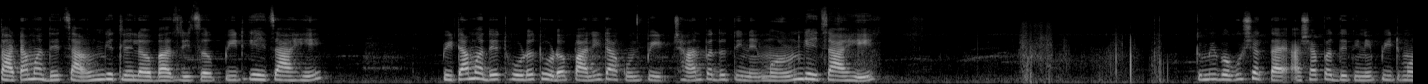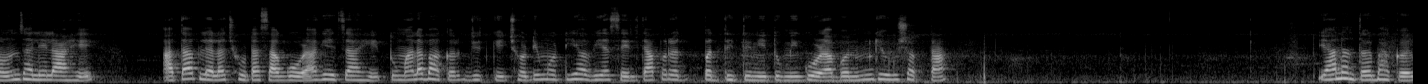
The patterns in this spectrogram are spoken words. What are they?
ताटामध्ये चाळून घेतलेलं बाजरीचं पीठ घ्यायचं आहे. पिठामध्ये थोडं थोडं पाणी टाकून पीठ छान पद्धतीने मळून घ्यायचं आहे. तुम्ही बघू शकताय अशा पद्धतीने पीठ मळून झालेलं आहे. आता आपल्याला छोटासा गोळा घ्यायचा आहे. तुम्हाला भाकर जितकी छोटी मोठी हवी असेल त्या पर पद्धतीने तुम्ही गोळा बनवून घेऊ शकता. यानंतर भाकर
